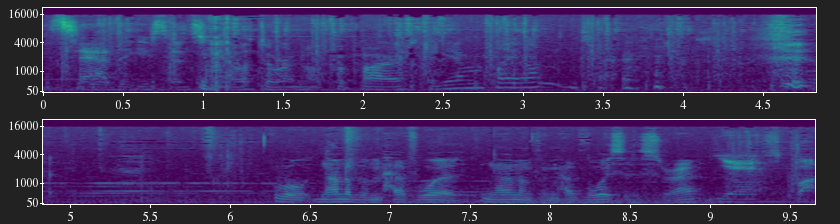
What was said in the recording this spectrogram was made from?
It's sad that you said Skeletor and not Papyrus, because you haven't played them. Well, none of them have word. None of them have voices, right? yes, but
